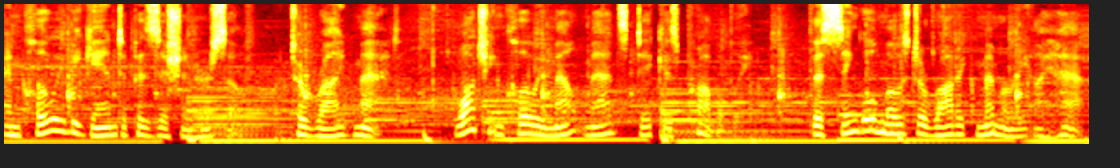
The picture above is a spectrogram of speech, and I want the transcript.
and Chloe began to position herself to ride Matt. Watching Chloe mount Matt's dick is probably the single most erotic memory I have.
